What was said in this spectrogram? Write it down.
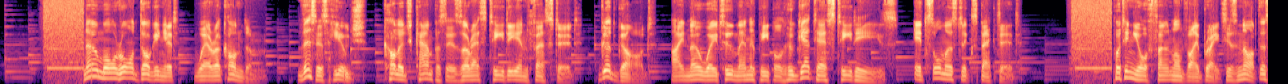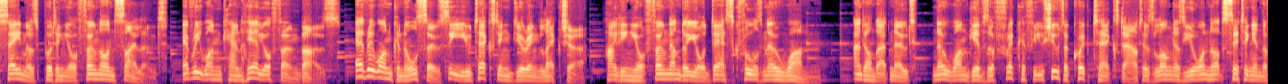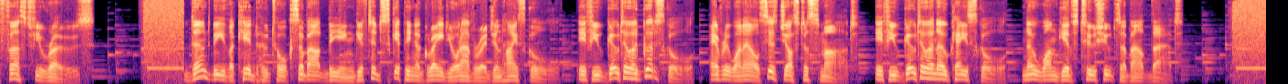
No more raw dogging it, wear a condom. This is huge. College campuses are STD infested. Good god. I know way too many people who get STDs. It's almost expected. Putting your phone on vibrate is not the same as putting your phone on silent. Everyone can hear your phone buzz. Everyone can also see you texting during lecture. Hiding your phone under your desk fools no one. And on that note, no one gives a frick if you shoot a quick text out as long as you're not sitting in the first few rows. Don't be the kid who talks about being gifted skipping a grade your average in high school. If you go to a good school, everyone else is just as smart. If you go to an okay school, no one gives two shoots about that.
